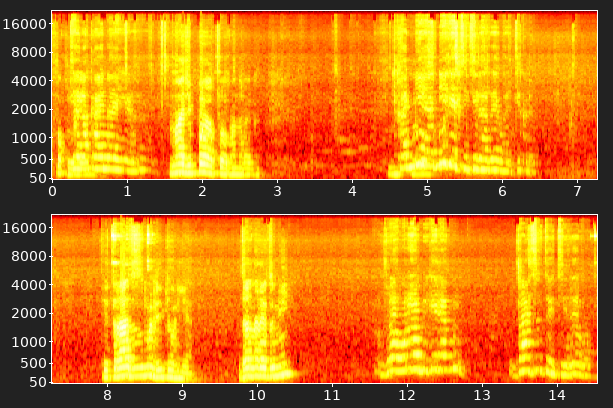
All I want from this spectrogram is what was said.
खोकला त्याला आहे. काय नाही. माझी पळ पळ होणार आहे. काय नि- नेली असती तिला रविवारी तिकडं ती आजच म्हणली घेऊन या. जाणार आहे तुम्ही? रविवारी आम्ही गेल्या मग जायचंच आहे ती रविवारी.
